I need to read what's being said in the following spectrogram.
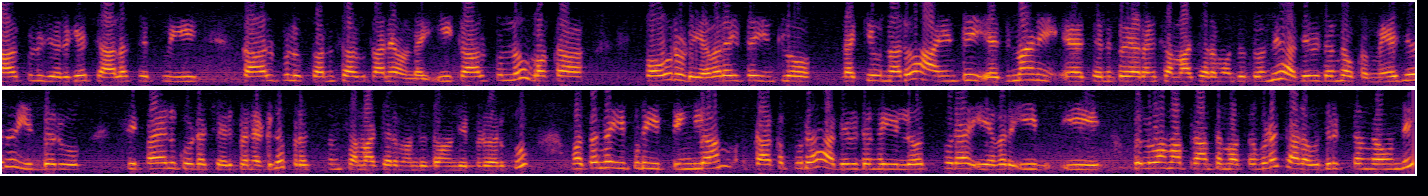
కాల్పులు జరిగే చాలాసేపు ఈ కాల్పులు కొనసాగుతానే ఉన్నాయి. ఈ కాల్పుల్లో ఒక పౌరుడు ఎవరైతే ఇంట్లో నక్కి ఉన్నారు. ఆ ఇంటి యజమాని చనిపోయారని సమాచారం అందుతోంది. అదేవిధంగా ఒక మేజర్ ఇద్దరు సిపాయిలు కూడా చనిపోయినట్టుగా ప్రస్తుతం సమాచారం అందుతోంది ఇప్పటి వరకు మొత్తంగా ఇప్పుడు ఈ పింగ్లాం కాకపుర అదేవిధంగా ఈ లోత్పుర ఎవరు ఈ ఈ పుల్వామా ప్రాంతం మొత్తం కూడా చాలా ఉద్రిక్తంగా ఉంది.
